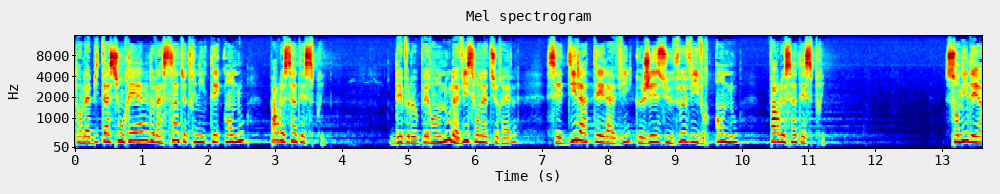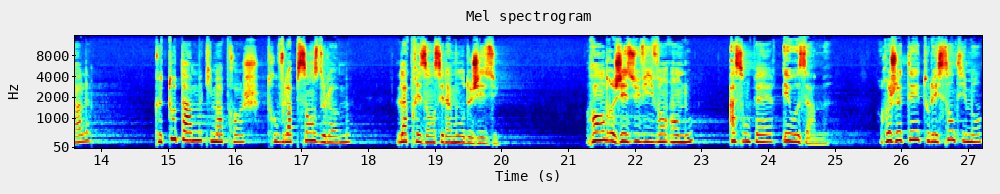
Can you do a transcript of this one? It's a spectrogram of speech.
dans l'habitation réelle de la Sainte Trinité en nous par le Saint-Esprit. Développer en nous la vie surnaturelle, c'est dilater la vie que Jésus veut vivre en nous par le Saint-Esprit. Son idéal, que toute âme qui m'approche trouve l'absence de l'homme, la présence et l'amour de Jésus. Rendre Jésus vivant en nous, à son Père et aux âmes. Rejeter tous les sentiments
